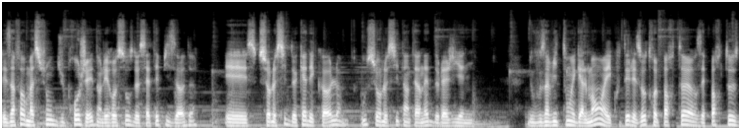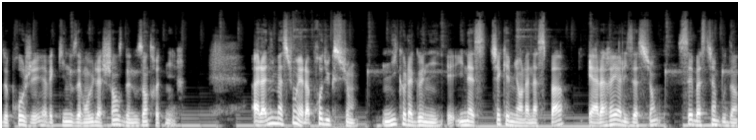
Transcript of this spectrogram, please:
les informations du projet dans les ressources de cet épisode et sur le site de Cadécole ou sur le site internet de la JNI. Nous vous invitons également à écouter les autres porteurs et porteuses de projets avec qui nous avons eu la chance de nous entretenir. À l'animation et à la production, Nicolas Goni et Inès Tchekemian Lanaspa, et à la réalisation, Sébastien Boudin.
